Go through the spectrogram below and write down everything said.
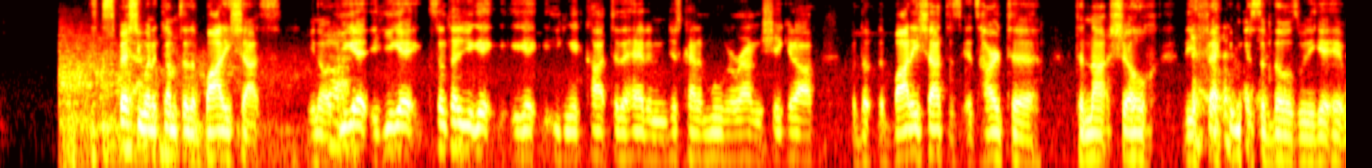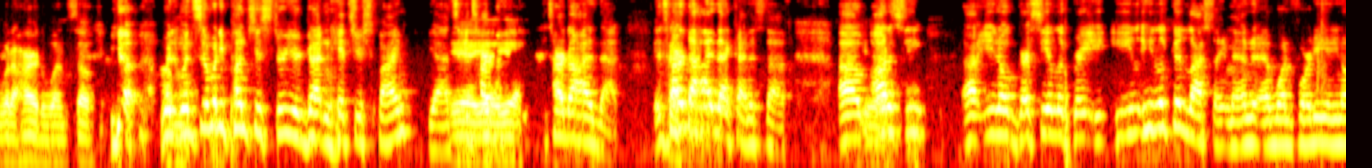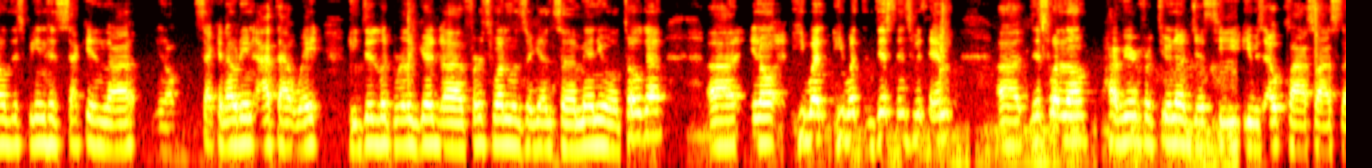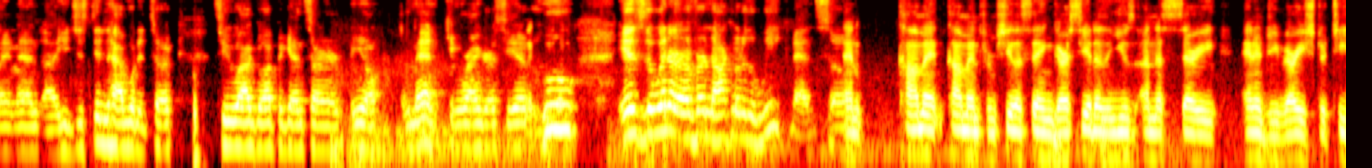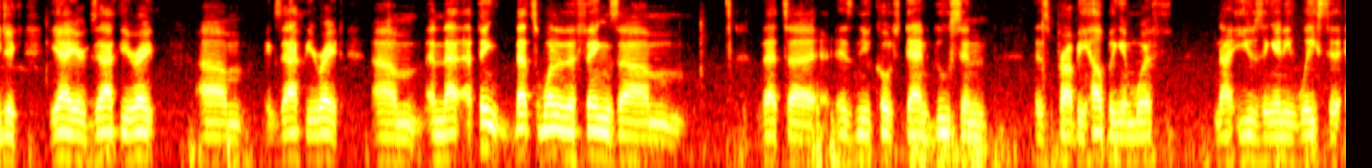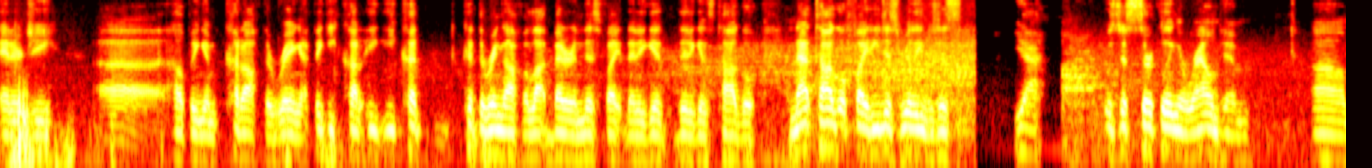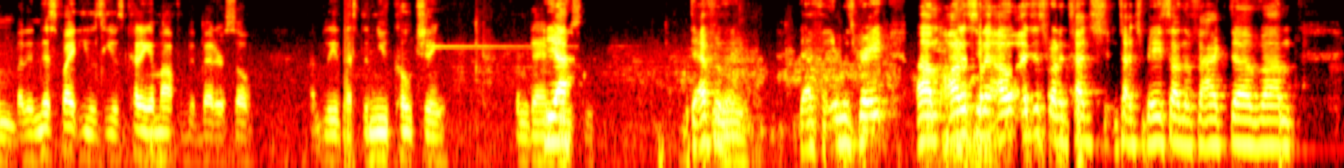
especially when it comes to the body shots. You know, if you get if you get sometimes you get you get you can get caught to the head and just kind of move around and shake it off. But the, the body shots, it's, it's hard to to not show the effectiveness of those when you get hit with a hard one. So yeah, when, um, when somebody punches through your gut and hits your spine, yeah, it's, yeah, it's hard. Yeah, to, yeah. It's hard to hide that. It's hard to hide that kind of stuff. Um. Honestly, uh, you know, Garcia looked great. He, he looked good last night, man, at 140. You know, this being his second, uh, you know second outing at that weight. He did look really good. Uh, first one was against uh, Manuel Tagoe. Uh, you know he went he went the distance with him. Uh, this one though, Javier Fortuna just he he was outclassed last night, man. Uh, he just didn't have what it took to uh, go up against our you know man King Ryan Garcia, who is the winner of our knockout of the week, man. So and comment comment from Sheila saying Garcia doesn't use unnecessary energy, very strategic. Yeah, you're exactly right. Um, exactly right. Um, and that I think that's one of the things um, that uh, his new coach Dan Goossen is probably helping him with, not using any wasted energy, uh, helping him cut off the ring. I think he cut he, he cut cut the ring off a lot better in this fight than he get, did against Tagoe. And that Tagoe fight, he just really was just yeah was just circling around him. Um, but in this fight, he was he was cutting him off a bit better. So I believe that's the new coaching from Dan. Yeah, definitely, mm-hmm. definitely. It was great. Um, honestly, I, I, just want to touch touch base on the fact of, um,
